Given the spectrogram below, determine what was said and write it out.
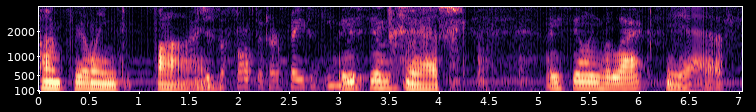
I'm feeling fine. i just assaulted her face. Are you feeling Yes. Are you feeling relaxed? Yes.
